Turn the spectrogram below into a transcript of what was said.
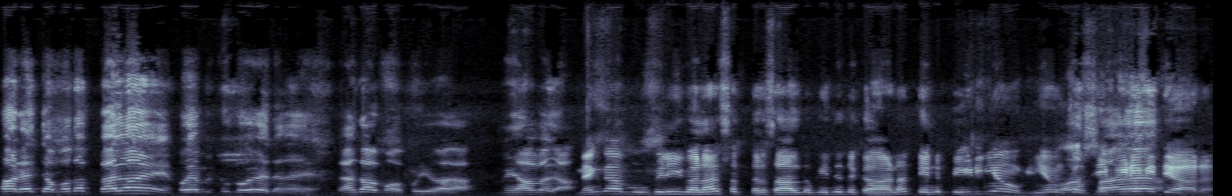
ਸਾਡੇ ਜੰਮੋ ਤੋਂ ਪਹਿਲਾਂ ਹੀ ਬੜੇ ਮਿੱਠੂ ਲੋਏ ਦੇ ਮਹਿੰਗਾ ਮੌਫੀ ਵਾਲਾ। ਵਾਲਾ। ਮਹਿੰਗਾ ਮੂੰਗਫਲੀ ਵਾਲਾ 70 ਸਾਲ ਤੋਂ ਕਹਿੰਦੇ ਦੁਕਾਨ ਆ ਤਿੰਨ ਪੀੜ੍ਹੀਆਂ ਹੋ ਗਈਆਂ ਹੁਣ ਚੌਥੀ ਪੀੜ੍ਹੀ ਵੀ ਤਿਆਰ ਆ।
